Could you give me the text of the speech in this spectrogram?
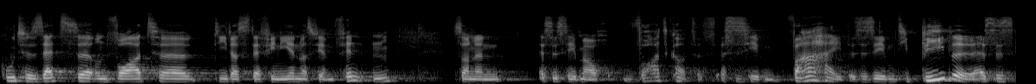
gute Sätze und Worte, die das definieren, was wir empfinden, sondern es ist eben auch Wort Gottes, es ist eben Wahrheit, es ist eben die Bibel, es ist,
